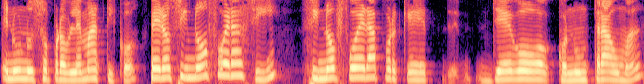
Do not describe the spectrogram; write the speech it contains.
en un uso problemático. Pero si no fuera así, si no fuera porque llego con un trauma,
